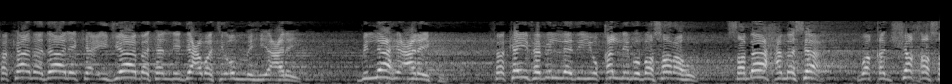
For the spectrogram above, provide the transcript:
فكان ذلك إجابة لدعوة أمه عليه. بالله عليكم. فكيف بالذي يقلب بصره صباح مساء وقد شخص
